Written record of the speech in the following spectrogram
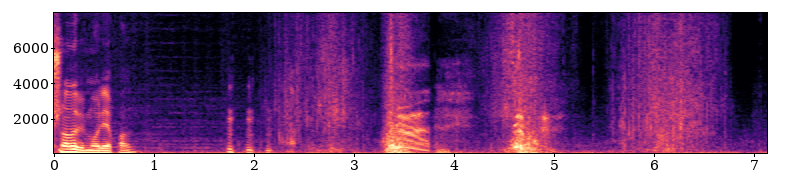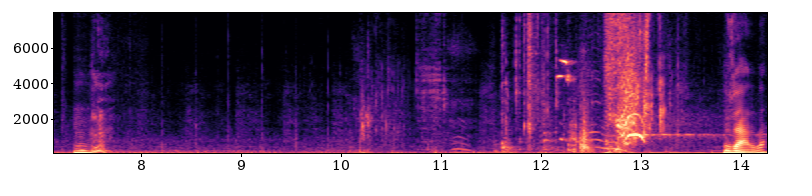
Şuna da bir mori yapalım. Hmm. Güzeldi.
